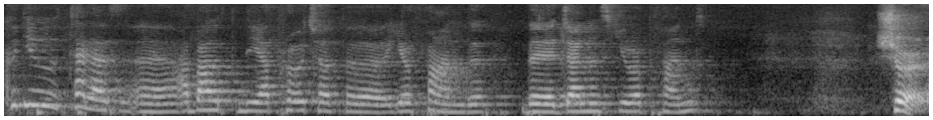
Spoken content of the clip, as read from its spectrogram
could you tell us uh, about the approach of uh, your fund, the Janus Europe Fund? Sure.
